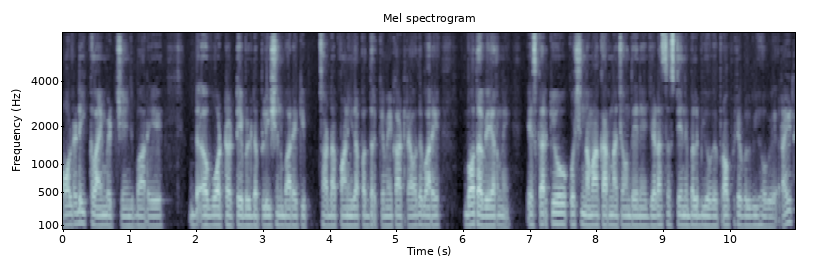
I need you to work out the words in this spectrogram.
ਆਲਰੇਡੀ ਕਲਾਈਮੇਟ ਚੇਂਜ ਬਾਰੇ ਵਾਟਰ ਟੇਬਲ ਡਿਪਲੀਸ਼ਨ ਬਾਰੇ ਕਿ ਸਾਡਾ ਪਾਣੀ ਦਾ ਪੱਧਰ ਕਿਵੇਂ ਘਟ ਰਿਹਾ, ਉਹਦੇ ਬਾਰੇ ਬਹੁਤ ਅਵੇਅਰ ਨੇ। ਇਸ ਕਰਕੇ ਉਹ ਕੁਝ ਨਵਾਂ ਕਰਨਾ ਚਾਹੁੰਦੇ ਨੇ, ਜਿਹੜਾ ਸਸਟੇਨੇਬਲ ਵੀ ਹੋਵੇ ਪ੍ਰੋਫਿਟੇਬਲ ਵੀ ਹੋਵੇ ਰਾਈਟ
